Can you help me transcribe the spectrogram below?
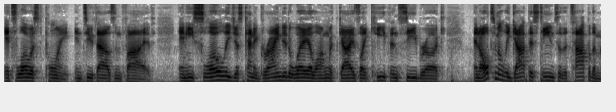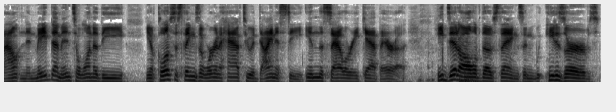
its lowest point in 2005. And he slowly just kind of grinded away along with guys like Keith and Seabrook and ultimately got this team to the top of the mountain and made them into one of the you know closest things that we're going to have to a dynasty in the salary cap era. He did all of those things and he deserves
